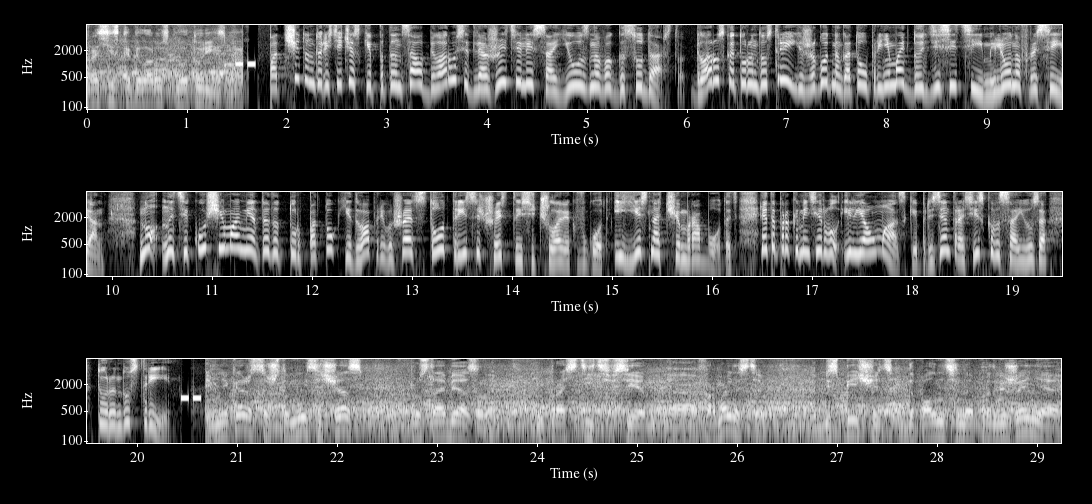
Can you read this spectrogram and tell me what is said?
российско-белорусского туризма. Подсчитан туристический потенциал Беларуси для жителей союзного государства. Белорусская туриндустрия ежегодно готова принимать до 10 миллионов россиян. Но на текущий момент этот турпоток едва превышает 136 тысяч человек в год. И есть над чем работать. Это прокомментировал Илья Уманский, президент Российского союза туриндустрии. И мне кажется, что мы сейчас просто обязаны упростить все э, формальности, обеспечить дополнительное продвижение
